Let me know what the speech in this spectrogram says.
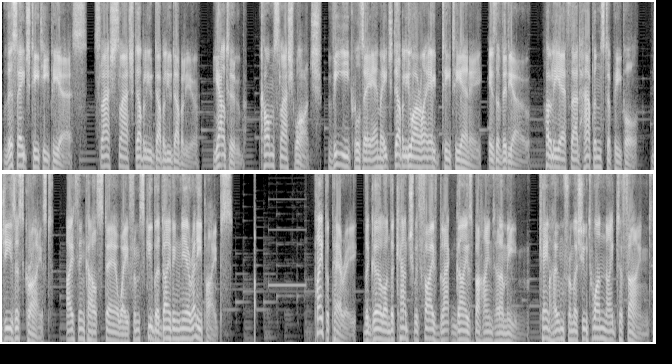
this https slash slash www youtube.com slash watch v equals amhwri8ttne is the video. Holy f that happens to people. Jesus Christ. I think I'll stay away from scuba diving near any pipes. Piper Perry, the girl on the couch with 5 black guys behind her meme, came home from a shoot one night to find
